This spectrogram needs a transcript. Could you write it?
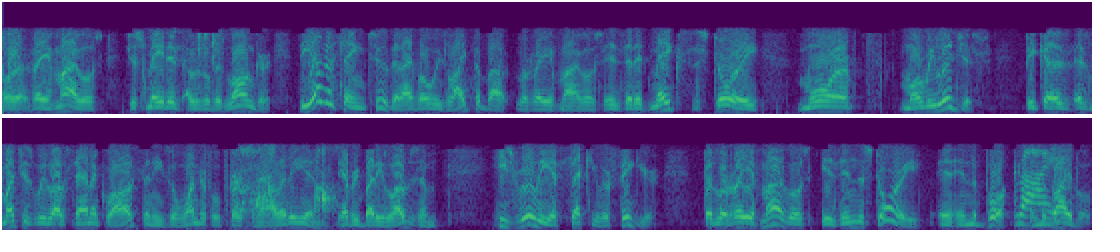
or Reyes Magos just made it a little bit longer. The other thing too that I've always liked about Los Reyes Magos is that it makes the story more more religious because as much as we love Santa Claus and he's a wonderful personality and everybody loves him, he's really a secular figure. But Los Reyes Magos is in the story in, in the book in the Bible.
